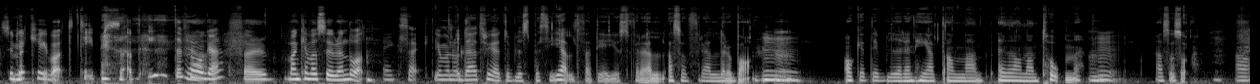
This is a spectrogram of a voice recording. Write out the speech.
Så det kan ju vara ett tips att inte Ja. fråga för man kan vara sur ändå. Exakt, ja, men och där tror jag att det blir speciellt för att det är just föräldrar, alltså förälder och barn. Mm. Och att det blir en helt annan, en annan ton. Mm. Alltså så. Ja.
